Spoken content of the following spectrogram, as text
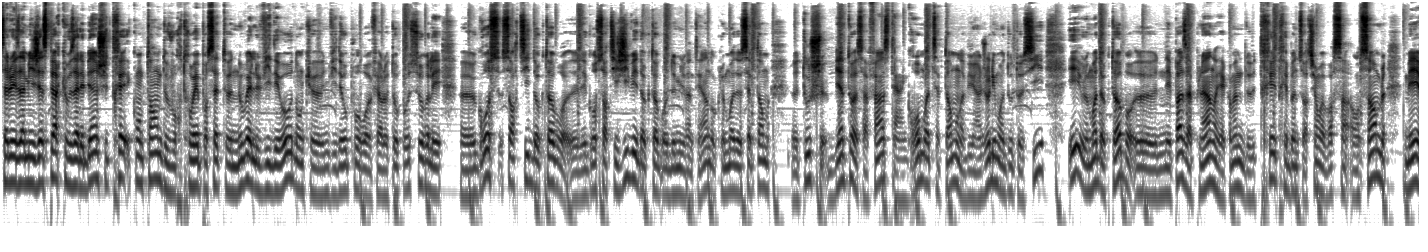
Salut les amis, j'espère que vous allez bien, je suis très content de vous retrouver pour cette nouvelle vidéo, donc euh, une vidéo pour euh, faire le topo sur les euh, grosses sorties d'octobre, les grosses sorties JV d'octobre 2021, donc le mois de septembre touche bientôt à sa fin, c'était un gros mois de septembre, on a vu un joli mois d'août aussi, et le mois d'octobre n'est pas à plaindre, il y a quand même de très très bonnes sorties, on va voir ça ensemble, mais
